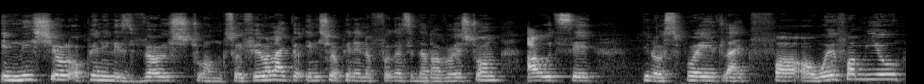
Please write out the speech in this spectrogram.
Initial opinion is very strong. So if you don't like the initial opinion of fragrances that are very strong I would say you know spray it like far away from you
